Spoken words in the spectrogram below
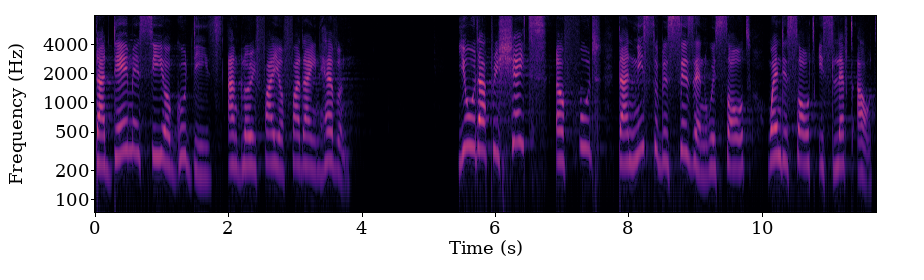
that they may see your good deeds and glorify your Father in heaven. You would appreciate a food that needs to be seasoned with salt when the salt is left out.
